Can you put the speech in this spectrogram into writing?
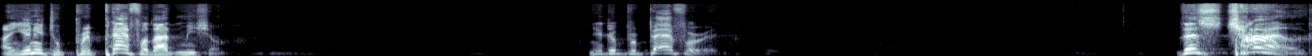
And you need to prepare for that mission. You need to prepare for it. This child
